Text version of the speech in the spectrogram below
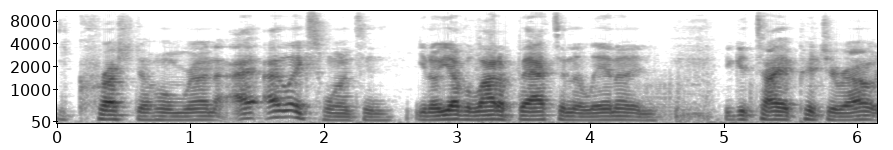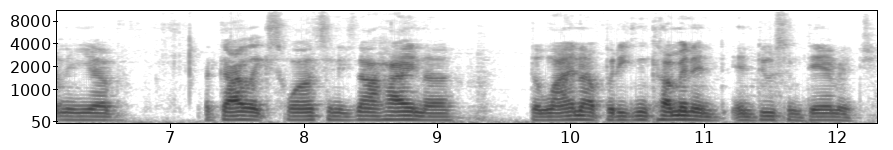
he crushed a home run. I, I like Swanson. You know, you have a lot of bats in Atlanta, and you could tie a pitcher out, and then you have a guy like Swanson. He's not high in the, the lineup, but he can come in and, and do some damage.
